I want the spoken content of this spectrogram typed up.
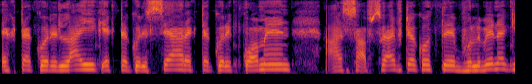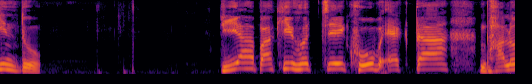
একটা করে লাইক একটা করে শেয়ার একটা করে কমেন্ট আর সাবস্ক্রাইবটা করতে ভুলবে না কিন্তু। টিয়া পাখি হচ্ছে খুব একটা ভালো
